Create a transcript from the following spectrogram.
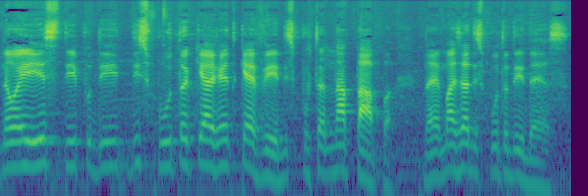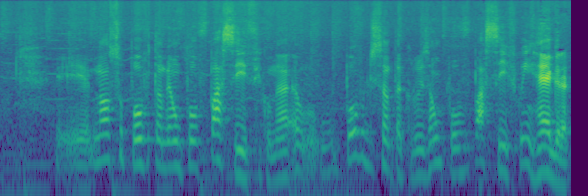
não é esse tipo de disputa que a gente quer ver, disputa na tapa, né? mas é a disputa de ideias. E nosso povo também é um povo pacífico, né? O, povo de Santa Cruz é um povo pacífico, em regra.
